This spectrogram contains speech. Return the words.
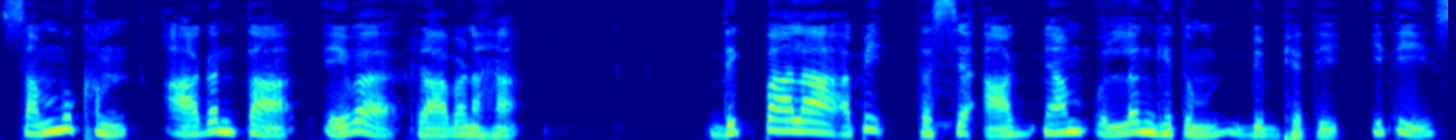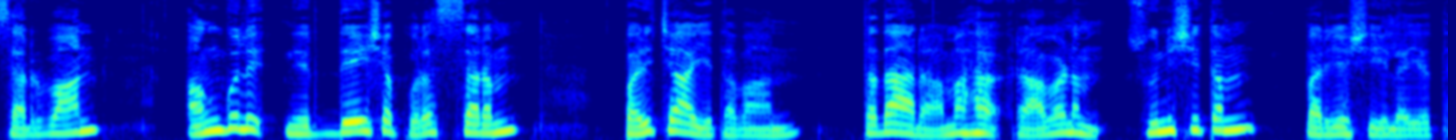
सम्मुखम् आगन्ता एव रावणः। दिक्पाला अपि तस्य आज्ञाम् उल्लङ्घितुम् बिभ्यति इति सर्वान् अङ्गुलिनिर्देशपुरःसरम् परिचायितवान्। तदा रामः रावणम् सुनिशितम् पर्यशीलयत्।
